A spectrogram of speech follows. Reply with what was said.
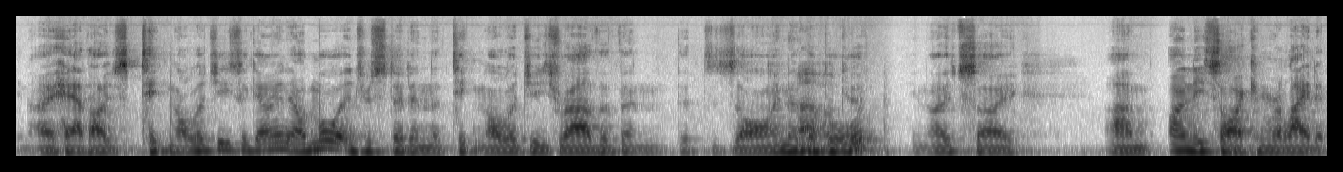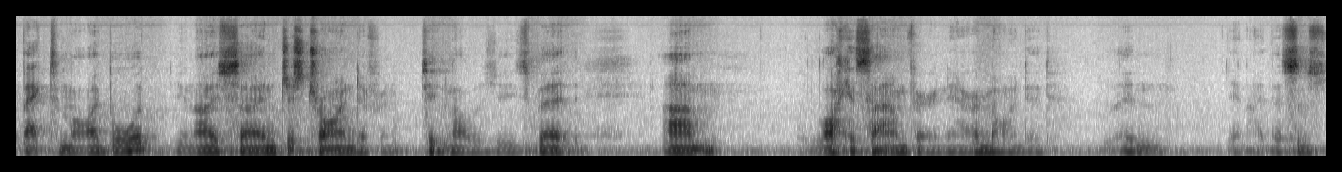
you know, how those technologies are going. I'm more interested in the technologies rather than the design of Oh, the okay. board, you know. So um, only so I can relate it back to my board, you know. So and just trying different technologies, but. Um, like I say, I'm very narrow-minded, and you know this is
